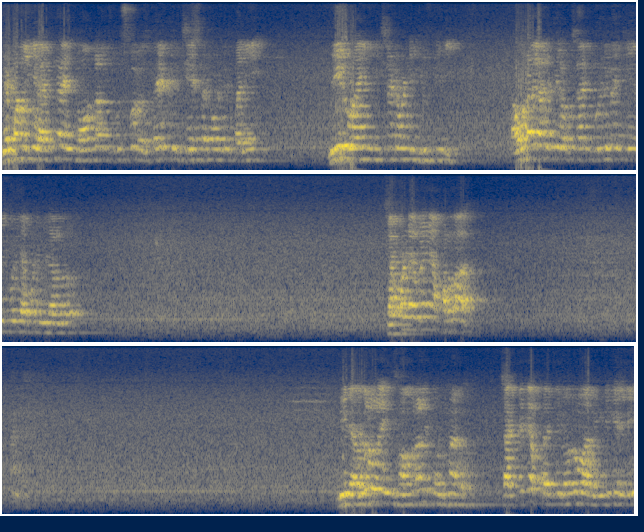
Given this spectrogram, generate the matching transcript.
మిమ్మల్ని ఈ రకంగా ఐదు సంవత్సరాలు చూసుకొని వస్తే మీరు చేసినటువంటి పని మీరు ఆయనకి ఇచ్చినటువంటి గిఫ్ట్ ఇది అవునా మీరు ఒకసారి గుండె చేసుకొని చెప్పండి మీరు చెప్పండి ఎవరైనా పర్లా మీరెవరో ఐదు సంవత్సరాలకి ఉంటున్నారు చక్కగా ప్రతిరోజు వాళ్ళ ఇంటికి వెళ్ళి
